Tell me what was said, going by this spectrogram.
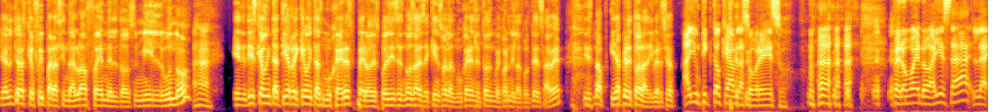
Yo la última vez que fui para Sinaloa fue en el 2001. Ajá. Y dices qué bonita tierra y qué bonitas mujeres, pero después dices no sabes de quién son las mujeres, entonces mejor ni las voltees a ver. Y dices, no, porque ya pierde toda la diversión. Hay un TikTok que habla sobre eso. Pero bueno, ahí está. La,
